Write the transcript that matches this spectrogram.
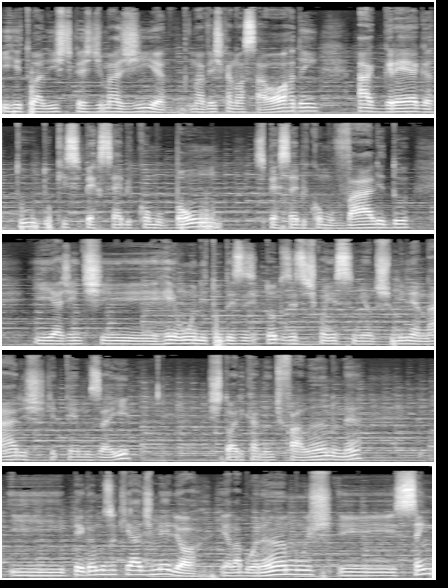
e ritualísticas de magia, uma vez que a nossa ordem agrega tudo que se percebe como bom, se percebe como válido e a gente reúne todos esses conhecimentos milenares que temos aí, historicamente falando, né? E pegamos o que há de melhor, elaboramos e sem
